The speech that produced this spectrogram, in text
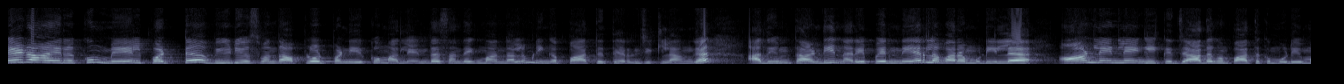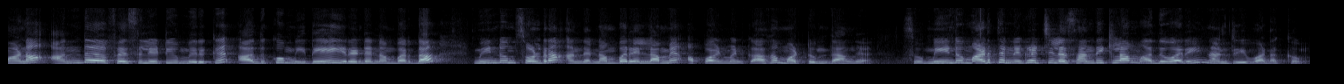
ஏழாயிரக்கும் மேற்பட்ட வீடியோஸ் வந்து அப்லோட் பண்ணியிருக்கோம். அதில் எந்த சந்தேகமாக இருந்தாலும் நீங்கள் பார்த்து தெரிஞ்சுக்கலாங்க. அதையும் தாண்டி நிறைய பேர் நேரில் வர முடியல. ஆன்லைனில் எங்களுக்கு ஜாதகம் பார்த்துக்க முடியுமானா அந்த ஃபெசிலிட்டியும் இருக்குது அதுக்கும் இதே இரண்டு நம்பர் தான். மீண்டும் சொல்கிறேன் அந்த நம்பர் எல்லாமே அப்பாயின்மெண்ட்காக மட்டும்தாங்க. ஸோ மீண்டும் அடுத்த நிகழ்ச்சியில் சந்திக்கலாம். அதுவரை நன்றி வணக்கம்.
